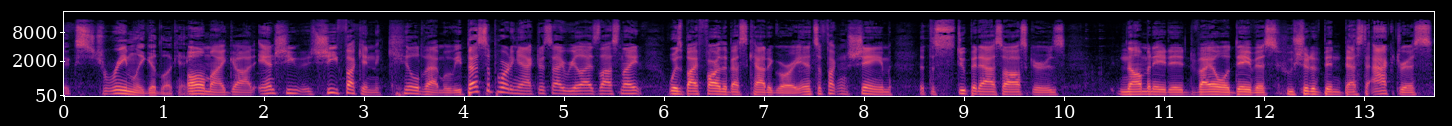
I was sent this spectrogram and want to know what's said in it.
extremely good looking. Oh my god! And she she fucking killed that movie. Best supporting actress. I realized last night was by far the best category, and it's a fucking shame that the stupid ass Oscars nominated Viola Davis, who should have been best actress,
